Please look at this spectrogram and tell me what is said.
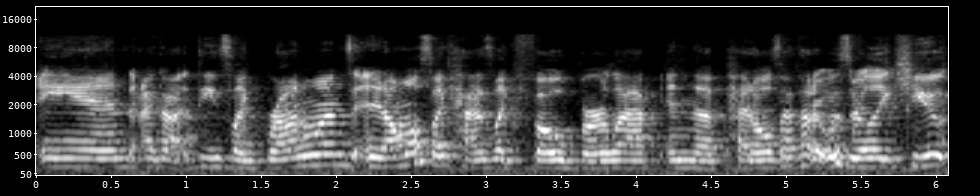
and I got these like brown ones and it almost like has like faux burlap in the petals. I thought it was really cute.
